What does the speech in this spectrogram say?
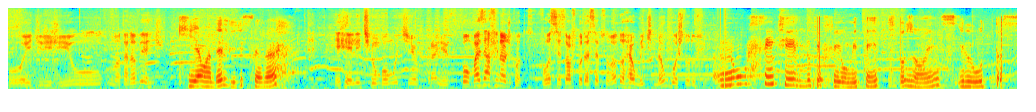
foi dirigir o, o Lanterna Verde. Que é uma delícia, né? Ele tinha um bom motivo para isso. Bom, mas afinal de contas, você só ficou decepcionado ou realmente não gostou do filme? No sentido que o filme tem explosões e lutas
